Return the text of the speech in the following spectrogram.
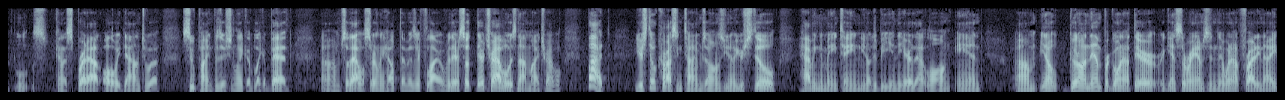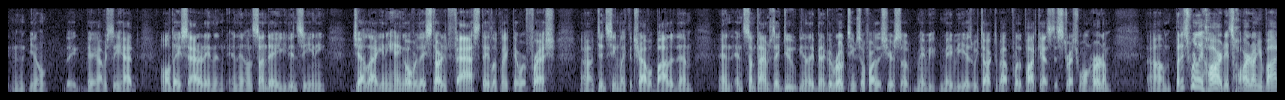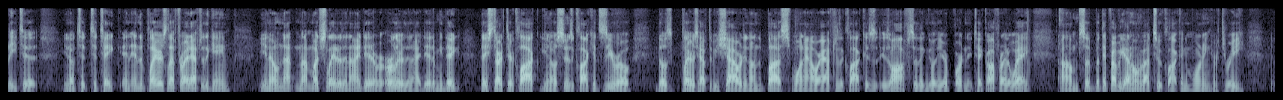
kind of spread out all the way down to a supine position like a like a bed. Um, so that will certainly help them as they fly over there. So their travel is not my travel, but you're still crossing time zones. You know, you're still having to maintain, you know, to be in the air that long. And, um, you know, good on them for going out there against the Rams. And they went out Friday night, and you know, they they obviously had all day Saturday, and then and then on Sunday you didn't see any jet lag, any hangover. They started fast. They looked like they were fresh. Uh, didn't seem like the travel bothered them. And and sometimes they do. You know, they've been a good road team so far this year. So maybe maybe as we talked about for the podcast, this stretch won't hurt them. Um, but it's really hard. It's hard on your body to, you know, to to take. And, and the players left right after the game. You know, not not much later than I did or earlier than I did. I mean, they they start their clock. You know, as soon as the clock hits zero those players have to be showered and on the bus one hour after the clock is, is off, so they can go to the airport and they take off right away. Um, so, but they probably got home about two o'clock in the morning or three.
